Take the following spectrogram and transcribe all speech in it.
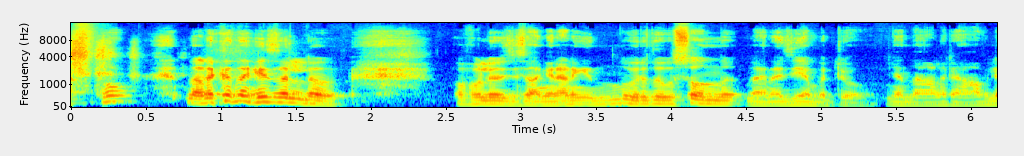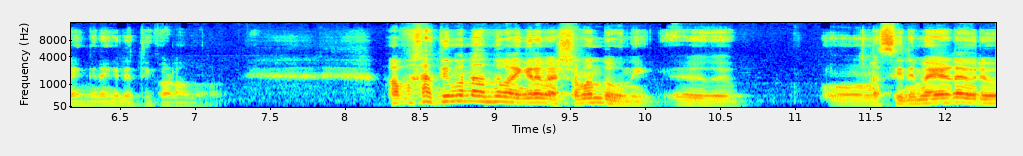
അപ്പോൾ നടക്കുന്ന കേസല്ലോ അപ്പോൾ ചോദിച്ചു അങ്ങനെയാണെങ്കിൽ ഇന്ന് ഒരു ദിവസം ഒന്ന് മാനേജ് ചെയ്യാൻ പറ്റുമോ? ഞാൻ നാളെ രാവിലെ എങ്ങനെയെങ്കിലും എത്തിക്കോളാം എന്ന് പറഞ്ഞു. അപ്പോൾ സത്യം പറഞ്ഞാൽ അന്ന് ഭയങ്കര വിഷമം തോന്നി. സിനിമയുടെ ഒരു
